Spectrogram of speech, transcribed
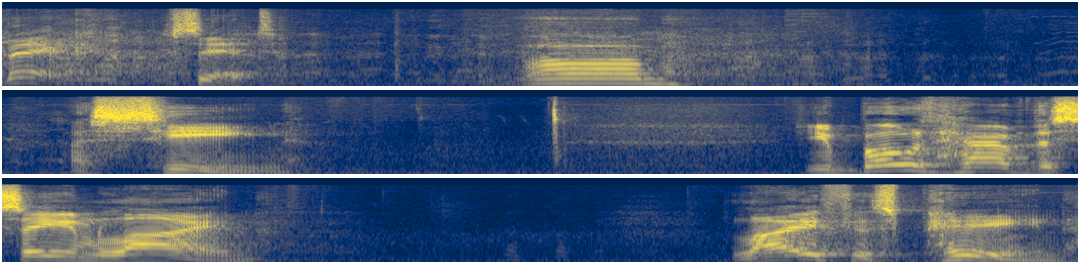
Beck, sit. Um, a scene. You both have the same line. Life is pain.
